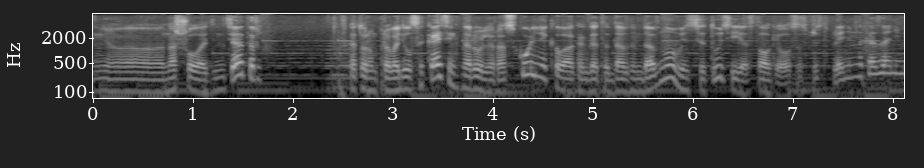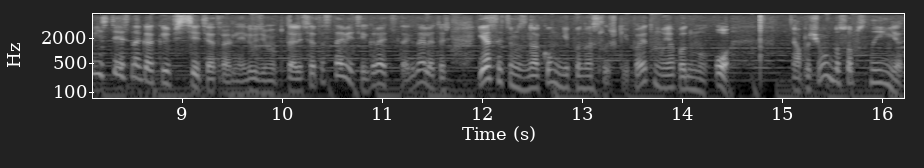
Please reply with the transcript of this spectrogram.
э, нашел один театр, в котором проводился кастинг на роль Раскольникова, а когда-то давным-давно в институте я сталкивался с преступлением наказанием, естественно, как и все театральные люди, мы пытались это ставить, играть и так далее. То есть я с этим знаком не понаслышке, поэтому я подумал, о, а почему бы, собственно, и нет?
